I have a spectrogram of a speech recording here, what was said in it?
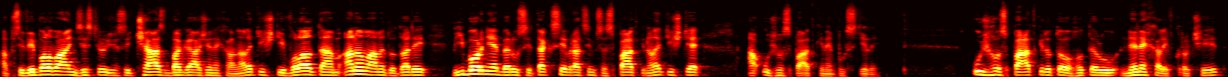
a při vybalování zjistil, že si část bagáže nechal na letišti, volal tam, ano, máme to tady, výborně, beru si taxi, vracím se zpátky na letiště a už ho zpátky nepustili. Už ho zpátky do toho hotelu nenechali vkročit,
